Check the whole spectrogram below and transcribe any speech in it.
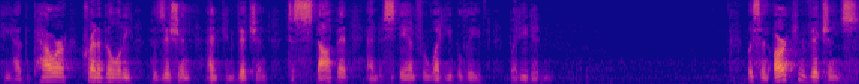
He had the power, credibility, position, and conviction to stop it and to stand for what he believed, but he didn't. Listen, our convictions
